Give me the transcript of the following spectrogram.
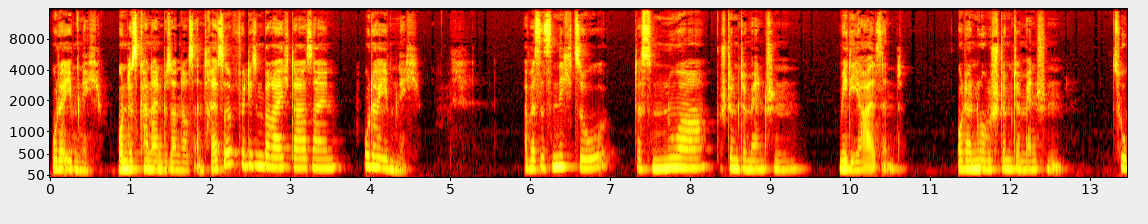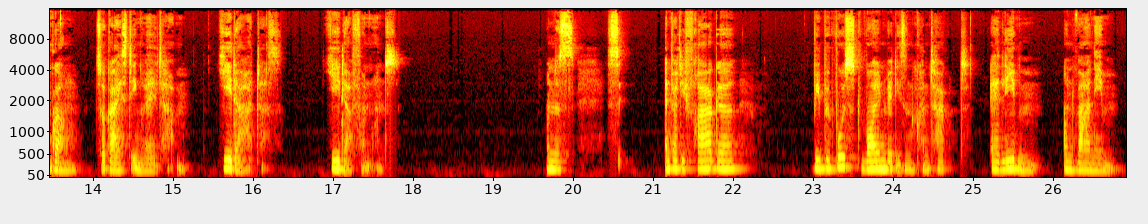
oder eben nicht. Und es kann ein besonderes Interesse für diesen Bereich da sein oder eben nicht. Aber es ist nicht so, dass nur bestimmte Menschen medial sind oder nur bestimmte Menschen Zugang zur geistigen Welt haben. Jeder hat das. Jeder von uns. Und es ist einfach die Frage, wie bewusst wollen wir diesen Kontakt erleben und wahrnehmen?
